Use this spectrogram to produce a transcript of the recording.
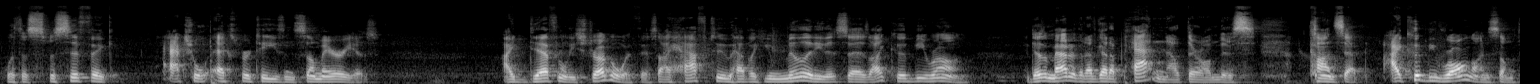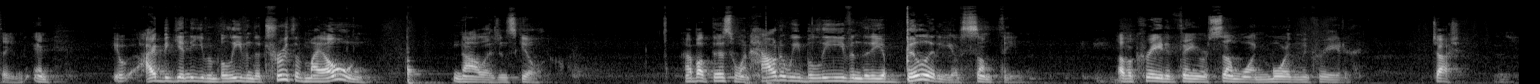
with a specific actual expertise in some areas, I definitely struggle with this. I have to have a humility that says I could be wrong. It doesn't matter that I've got a patent out there on this concept. I could be wrong on something. And it, I begin to even believe in the truth of my own knowledge and skill. How about this one? How do we believe in the ability of something, of a created thing or someone more than the creator? Josh. This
